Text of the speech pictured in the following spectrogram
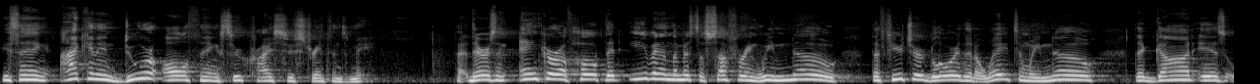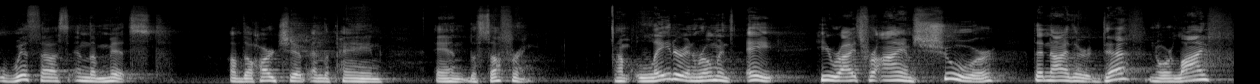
He's saying, I can endure all things through Christ who strengthens me. There is an anchor of hope that even in the midst of suffering, we know the future glory that awaits, and we know that God is with us in the midst of the hardship and the pain and the suffering. Um, later in Romans 8, he writes, For I am sure that neither death, nor life,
